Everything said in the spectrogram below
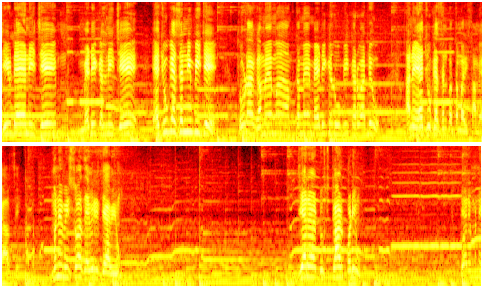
જીવદયાની છે, મેડિકલની છે, એજ્યુકેશનની બી છે. થોડા ગમે એમાં તમે મેડિકલ ઊભી કરવા દો અને એજ્યુકેશન પણ તમારી સામે આવશે. મને વિશ્વાસ એવી રીતે આવ્યું જ્યારે દુષ્કાળ પડ્યું, ત્યારે મને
